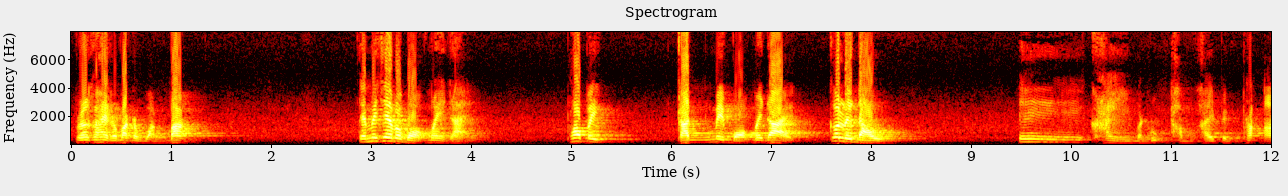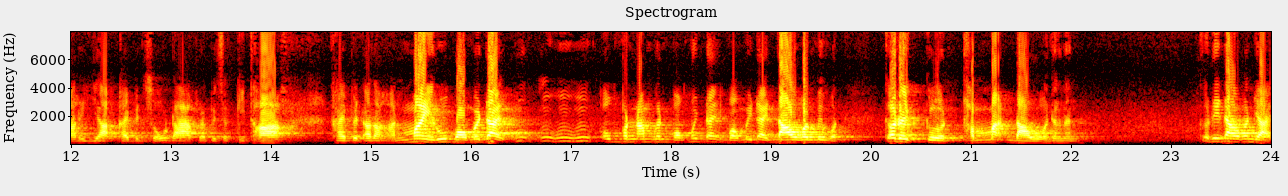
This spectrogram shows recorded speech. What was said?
เพราะก็ให้ระมัดระวังบ้าง แต่ไม่ใช่ว่าบอกไม่ได้ เพราะไปกันไม่บอกไม่ได้ ก็เลยเดา เอ๊ใครบรรลุธรรมใครเป็นพระอริยะ ใครเป็นโสดาใครเป็นสกิทา ใครเป็นอรหันต์ไม่รู้บอกไม่ได้อมพนำกันบอกไม่ได้ บอกไม่ได้เดากันไปหมด ก็เลยเกิดธรรมะเดากันทั้งนั้น ก็ได้เดากันใหญ่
